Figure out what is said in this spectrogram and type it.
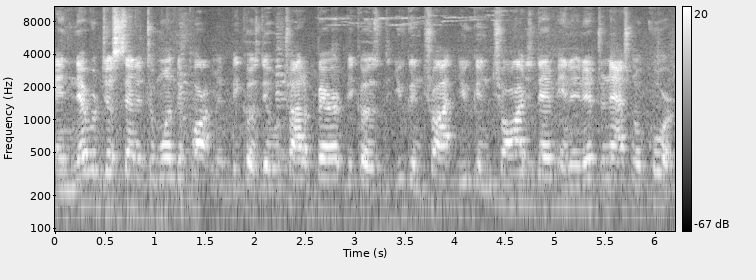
and never just send it to one department because they will try to bear it because you can try you can charge them in an international court.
